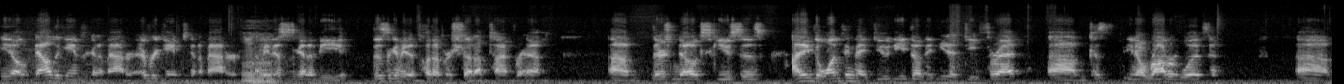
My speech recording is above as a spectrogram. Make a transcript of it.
you know, now the games are going to matter. Every game's going to matter. I mean, this is going to be this is going to be the put up or shut up time for him. Um, there's no excuses. I think the one thing they do need though, they need a deep threat because you know Robert Woods and um,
